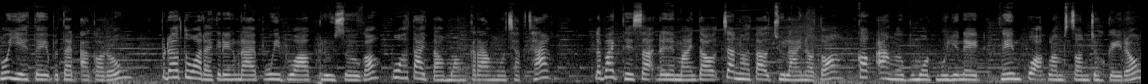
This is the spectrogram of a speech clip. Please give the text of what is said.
មួយយេទេបតតអករង ផ្ដោតួដែលក្រៀងដែរពួយပွားព្រឺសូក៏ពោះតៃតមងក្រៅងឆាក់ឆាក់លបាច់ទេសៈដែលម៉ៃតោចាន់ហតោជូឡៃណតកកអាងើប្រមុតមួយយូណេតងេមពួកក្លំសនចុះគេរង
